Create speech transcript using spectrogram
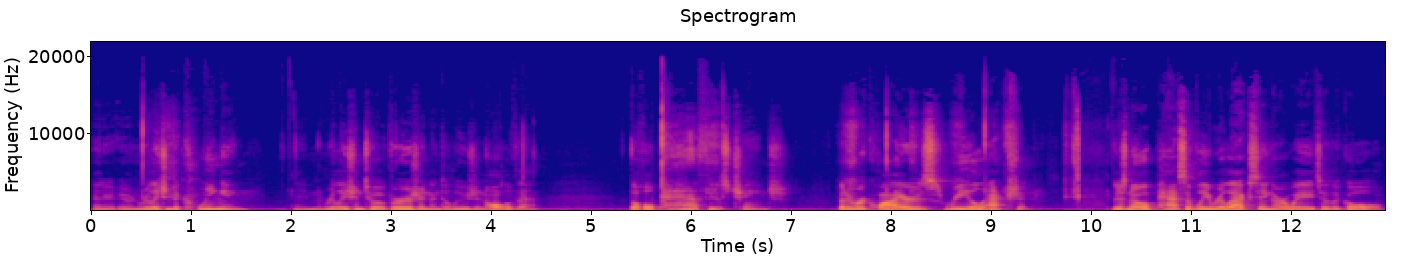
in relation to clinging, in relation to aversion and delusion, all of that. The whole path is change, but it requires real action. There's no passively relaxing our way to the goal.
